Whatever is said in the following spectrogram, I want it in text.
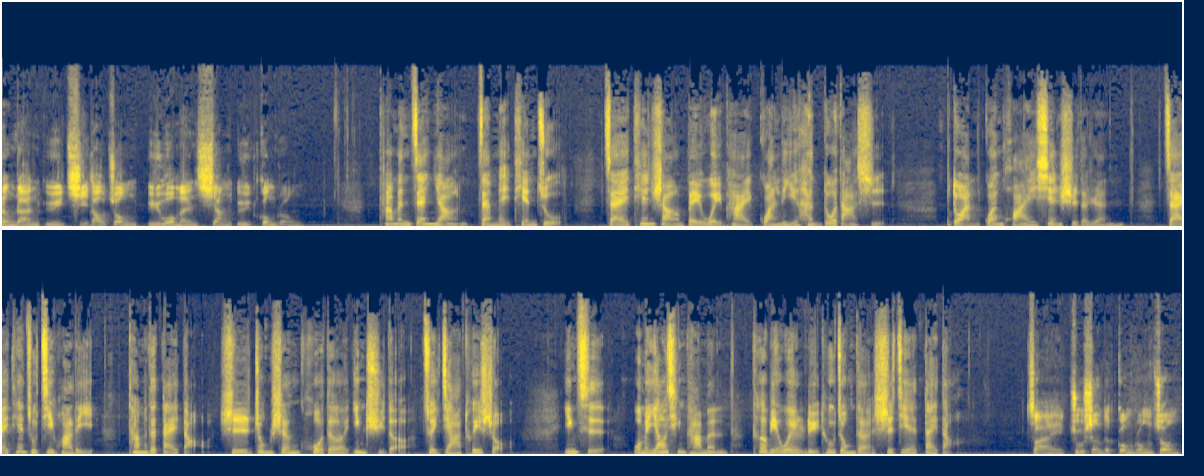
仍然于祈祷中与我们相遇共荣。他们瞻仰赞美天主，在天上被委派管理很多大事，不断关怀现世的人。在天主计划里，他们的代祷是众生获得应许的最佳推手。因此，我们邀请他们特别为旅途中的世界代祷。在祝圣的共荣中。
